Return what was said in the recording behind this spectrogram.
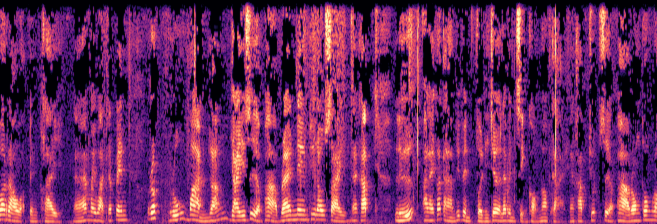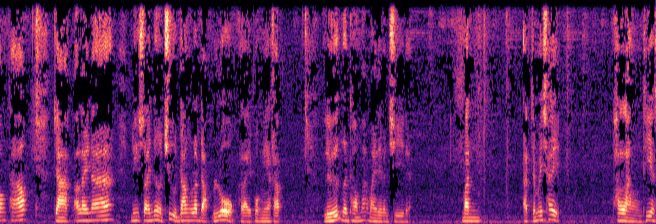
ว่าเราเป็นใครนะ ไม่ว่าจะเป็นรถหรูบ้านหลังใหญ่เสื้อผ้าแบรนด์เนมที่เราใส่นะครับ หรืออะไรก็ตามที่เป็นเฟอร์นิเจอร์ และเป็นสิ่งของนอกกายนะครับ ชุดเสื้อผ้ารองท้องรองเท้า จากอะไรนะดีไซเนอร์ชื่อดังระดับโลกอะไรพวกนี้ครับ หรือเงินทองมากมายในบัญชีเนี่ย มันอาจจะไม่ใช่พลังที่จะ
